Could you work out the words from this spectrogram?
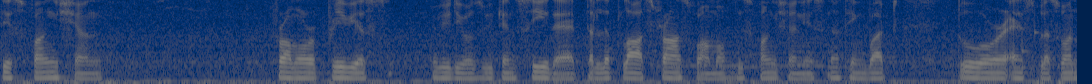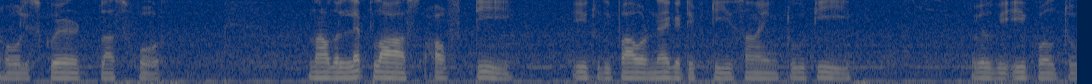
this function from our previous videos we can see that the Laplace transform of this function is nothing but 2 over s plus 1 whole squared plus 4 now the Laplace of t e to the power negative t sine 2t will be equal to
